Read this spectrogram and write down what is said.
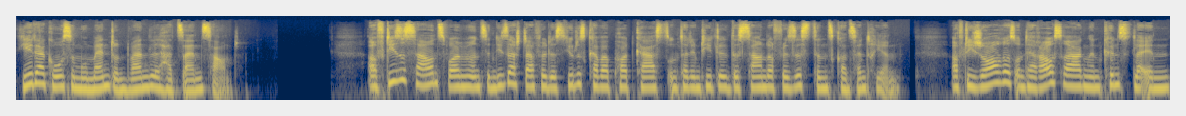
Jeder große Moment und Wandel hat seinen Sound. Auf diese Sounds wollen wir uns in dieser Staffel des You Discover Podcasts unter dem Titel The Sound of Resistance konzentrieren. Auf die Genres und herausragenden KünstlerInnen,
